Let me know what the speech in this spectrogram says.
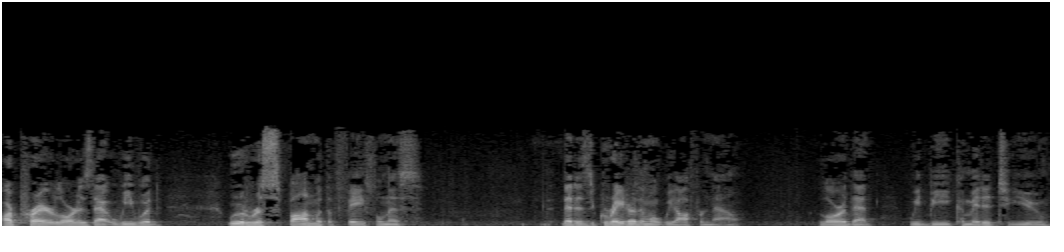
Our prayer, Lord, is that we would we would respond with a faithfulness that is greater than what we offer now. Lord, that we'd be committed to you,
